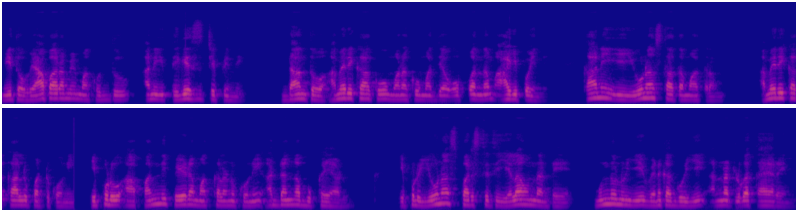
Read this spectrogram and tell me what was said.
మీతో వ్యాపారమే మాకు వద్దు అని తెగేసి చెప్పింది. దాంతో అమెరికాకు మనకు మధ్య ఒప్పందం ఆగిపోయింది. కానీ ఈ యూనస్ తాత మాత్రం అమెరికా కాళ్ళు పట్టుకొని ఇప్పుడు ఆ పంది పేడ మక్కలను కొని అడ్డంగా బుక్కయ్యాడు. ఇప్పుడు యూనస్ పరిస్థితి ఎలా ఉందంటే ముందు నుయ్యి వెనక గొయ్యి అన్నట్లుగా తయారైంది.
